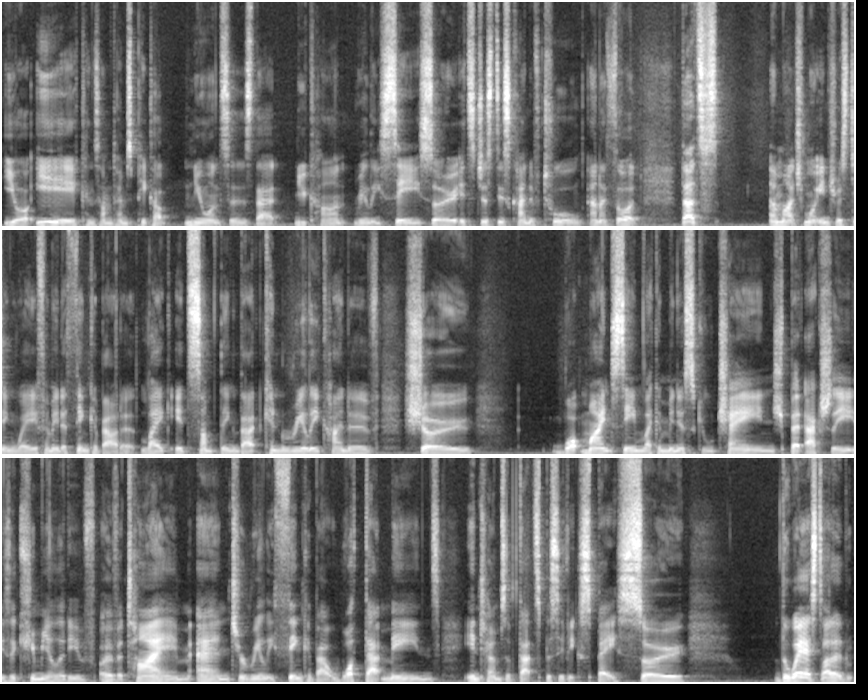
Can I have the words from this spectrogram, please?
your ear can sometimes pick up nuances that you can't really see. So it's just this kind of tool. And I thought that's a much more interesting way for me to think about it. Like it's something that can really kind of show what might seem like a minuscule change, but actually is a cumulative over time, and to really think about what that means in terms of that specific space. So the way I started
